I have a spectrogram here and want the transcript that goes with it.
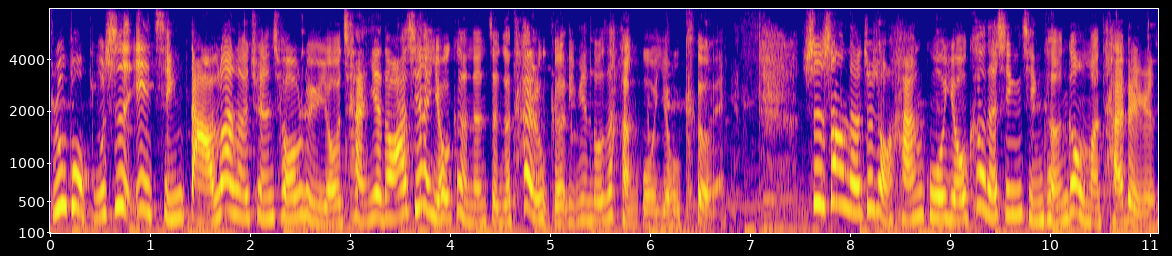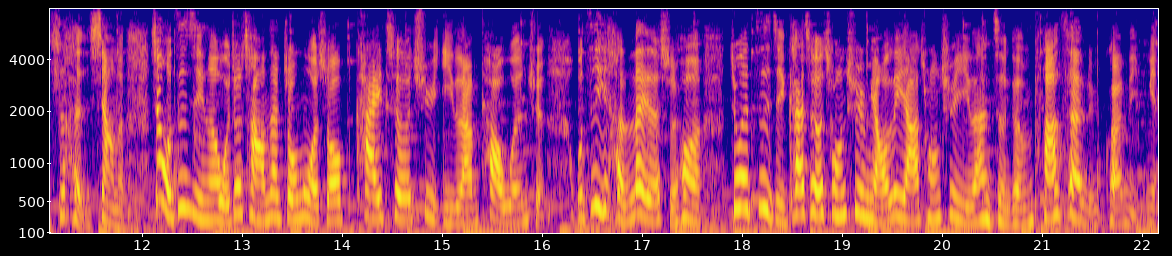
如果不是疫情打乱了全球旅游产业的话，现在有可能整个太鲁阁里面都是韩国游客哎。事实上呢，这种韩国游客的心情可能跟我们台北人是很像的。像我自己呢，我就常常在周末的时候开车去宜兰泡温泉。我自己很累的时候呢，就会自己开车冲去苗栗啊，冲去宜兰，整个人趴在旅馆里面。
